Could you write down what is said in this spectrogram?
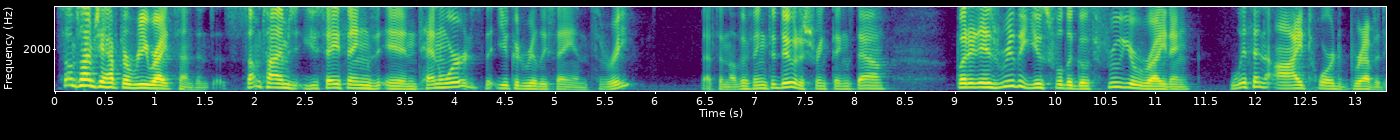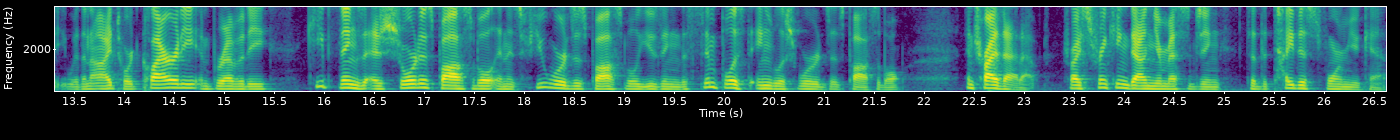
Sometimes you have to rewrite sentences. Sometimes you say things in 10 words that you could really say in three. That's another thing to do to shrink things down. But it is really useful to go through your writing with an eye toward brevity, with an eye toward clarity and brevity. Keep things as short as possible and as few words as possible using the simplest English words as possible and try that out. Try shrinking down your messaging to the tightest form you can.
